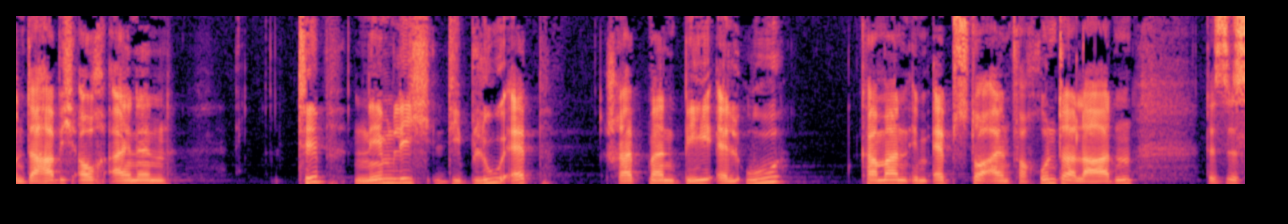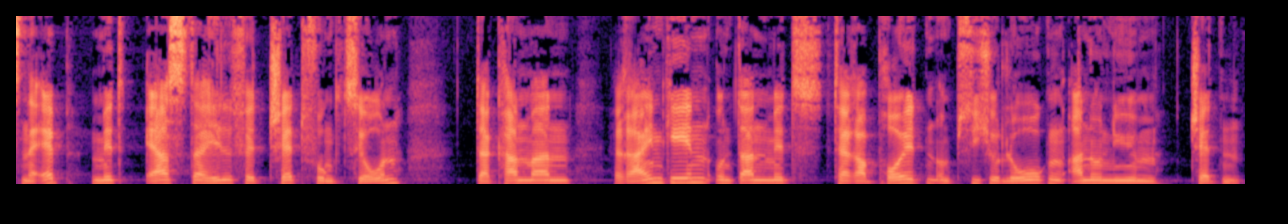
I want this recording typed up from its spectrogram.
Und da habe ich auch einen Tipp, nämlich die Blue App. Schreibt man BLU, kann man im App Store einfach runterladen. Das ist eine App mit Erster Hilfe Chat-Funktion. Da kann man reingehen und dann mit Therapeuten und Psychologen anonym chatten.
